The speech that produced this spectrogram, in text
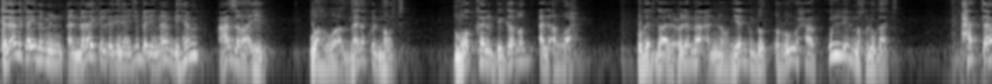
كذلك أيضا من الملائكة الذين يجب الإيمان بهم عزرائيل وهو ملك الموت. موكل بقبض الأرواح. وقد قال العلماء أنه يقبض روح كل المخلوقات حتى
